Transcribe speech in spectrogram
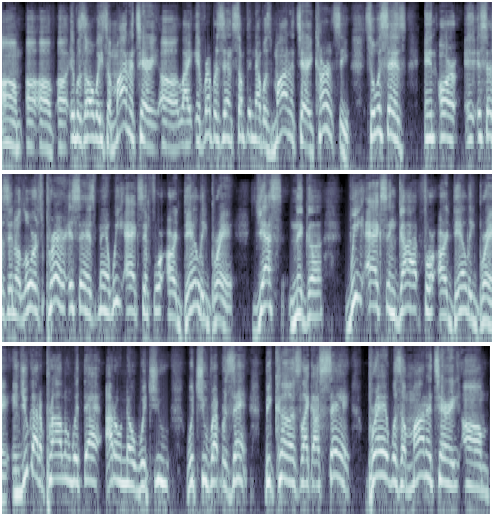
um uh, of uh, it was always a monetary uh like it represents something that was monetary currency so it says in our it says in the lord's prayer it says man we asking for our daily bread yes nigga we asking God for our daily bread. And you got a problem with that? I don't know what you what you represent because like I said, bread was a monetary um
